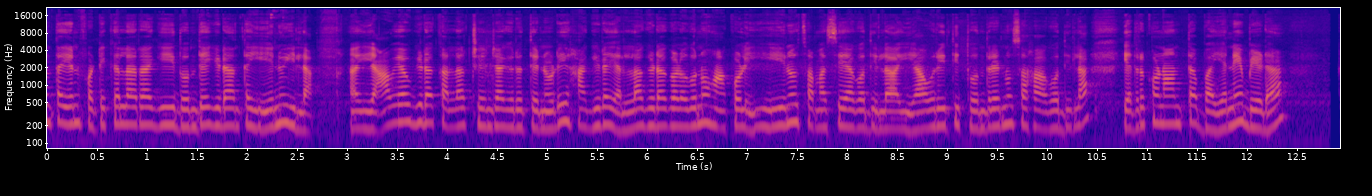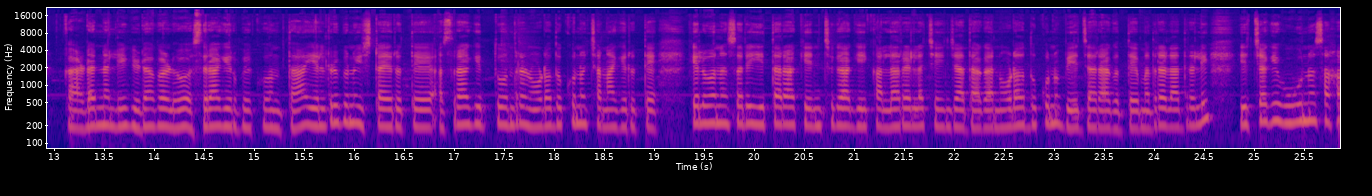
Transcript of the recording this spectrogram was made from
ಅಂತ ಏನು ಪರ್ಟಿಕ್ಯುಲರ್ ಆಗಿ ಇದೊಂದೇ ಗಿಡ ಅಂತ ಏನೂ ಇಲ್ಲ. ಯಾವ್ಯಾವ ಗಿಡ ಕಲರ್ ಚೇಂಜ್ ಆಗಿರುತ್ತೆ ನೋಡಿ, ಆ ಗಿಡ ಎಲ್ಲ ಗಿಡಗಳಿಗೂ ಹಾಕೊಳ್ಳಿ. ಏನೂ ಸಮಸ್ಯೆ ಆಗೋದಿಲ್ಲ. ಯಾವ ರೀತಿ ತೊಂದರೆನೂ ಸಹ ಆಗೋದಿಲ್ಲ. ಹೆದರ್ಕೊಳೋ ಅಂಥ ಭಯನೇ ಬೇಡ. ಗಾರ್ಡನ್ನಲ್ಲಿ ಗಿಡಗಳು ಹಸಿರಾಗಿರಬೇಕು ಅಂತ ಎಲ್ರಿಗೂ ಇಷ್ಟ ಇರುತ್ತೆ. ಹಸಿರಾಗಿತ್ತು ಅಂದರೆ ನೋಡೋದಕ್ಕೂ ಚೆನ್ನಾಗಿರುತ್ತೆ. ಕೆಲವೊಂದು ಸರಿ ಈ ಥರ ಕೆಂಚಗಾಗಿ ಕಲರ್ ಎಲ್ಲ ಚೇಂಜ್ ಆದಾಗ ನೋಡೋದಕ್ಕೂ ಬೇಜಾರಾಗುತ್ತೆ. ಮೊದಲಲ್ಲಿ ಅದರಲ್ಲಿ ಹೆಚ್ಚಾಗಿ ಹೂವು ಸಹ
